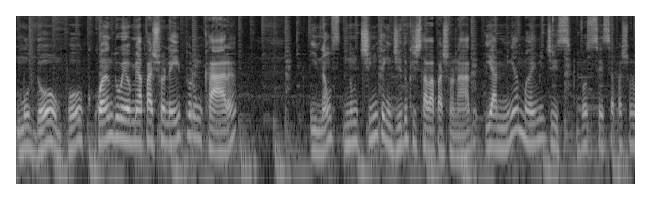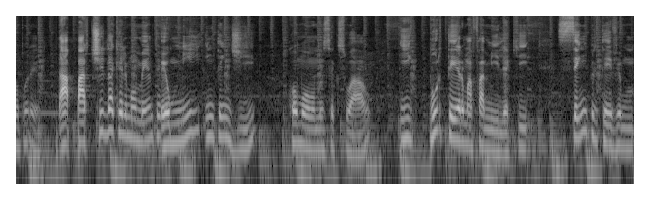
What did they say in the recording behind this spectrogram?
mudou um pouco quando eu me apaixonei por um cara e não, não tinha entendido que estava apaixonado. E a minha mãe me disse: Você se apaixonou por ele. A partir daquele momento, eu me entendi como homossexual. E por ter uma família que sempre teve um-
